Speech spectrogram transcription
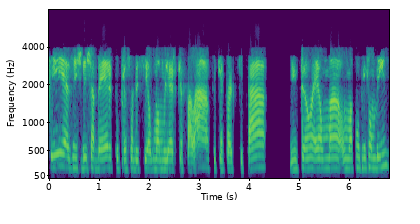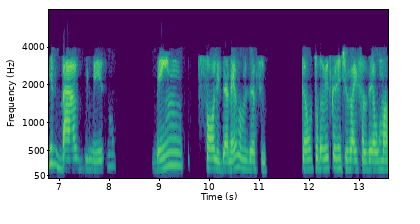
ser, a gente deixa aberto para saber se alguma mulher quer falar, se quer participar. Então, é uma, uma construção bem de base mesmo, bem sólida, né? Vamos dizer assim. Então, toda vez que a gente vai fazer alguma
